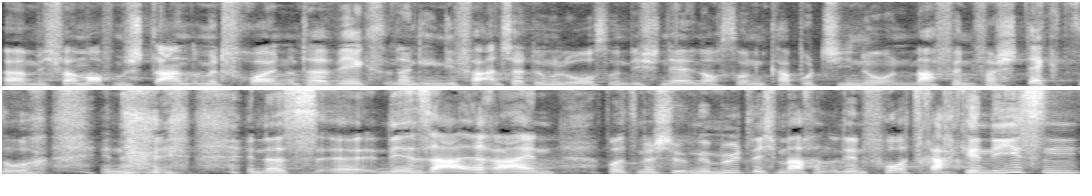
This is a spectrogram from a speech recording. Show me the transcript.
ähm, ich war mal auf dem Stand und mit Freunden unterwegs und dann ging die Veranstaltung los und ich schnell noch so ein Cappuccino und Muffin versteckt so in, in, das, äh, in den Saal rein, wollte es mir schön gemütlich machen und den Vortrag genießen.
